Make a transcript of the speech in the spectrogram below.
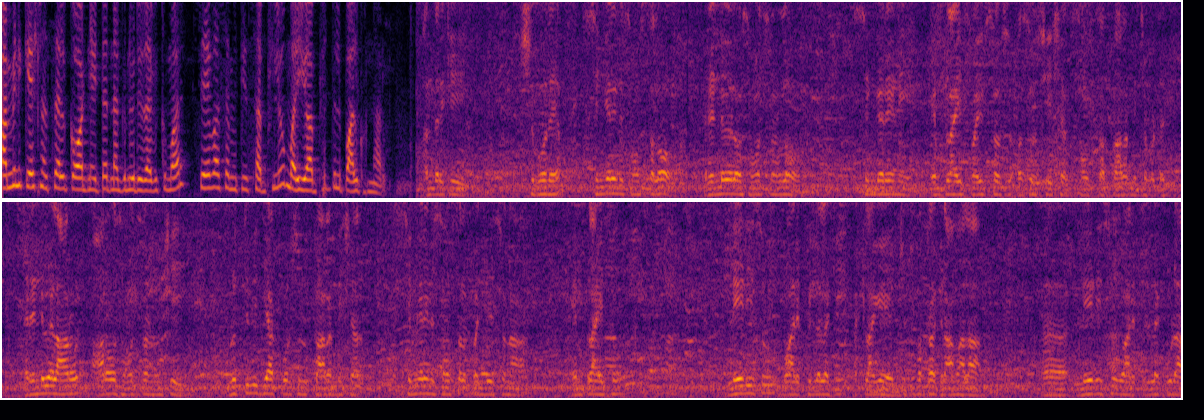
communicational cell coordinator Nagunuri Ravikumar Seva Samithi సభ్యులు మరియు అభ్యర్థులు పాల్గొన్నారు. అందరికీ శుభోదయం. సింగరేణి సంస్థలో రెండు వేల సంవత్సరంలో సింగరేణి ఎంప్లాయీస్ వైఫ్స్ అసోసియేషన్ సంస్థ ప్రారంభించబడ్డది. రెండు వేల ఆరో ఆరవ సంవత్సరం నుంచి వృత్తి విద్యా కోర్సులు ప్రారంభించారు. సింగరేణి సంస్థలు పనిచేస్తున్న ఎంప్లాయీస్ లేడీసు వారి పిల్లలకి అట్లాగే చుట్టుపక్కల గ్రామాల లేడీసు వారి పిల్లలకు కూడా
